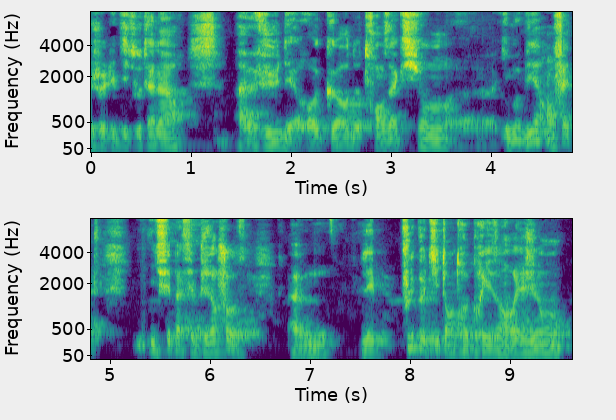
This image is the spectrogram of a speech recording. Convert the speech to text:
je l'ai dit tout à l'heure, a vu des records de transactions euh, immobilières. En fait, il s'est passé plusieurs choses. les plus petites entreprises en région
